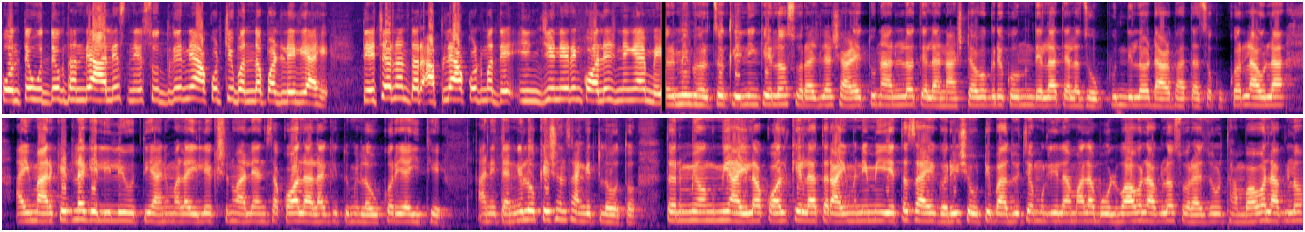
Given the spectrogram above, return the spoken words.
कोणते उद्योगधंदे आलेच नाही सुदगिरणी अकोटची बंद पडलेली आहे. त्याच्यानंतर आपल्या अकोटमध्ये इंजिनिअरिंग कॉलेज नाही आहे तर मी घरचं क्लिनिंग केलं स्वराजला शाळेतून आणलं त्याला नाश्ता वगैरे करून दिला त्याला झोपून दिलं डाळ भाताचा कुकर लावला. आई मार्केटला गेलेली होती आणि मला इलेक्शनवाल्यांचा कॉल आला की तुम्ही लवकर या इथे. आणि त्यांनी लोकेशन सांगितलं होतं. तर मग मी आईला कॉल केला तर आई म्हणे मी येतच आहे घरी. शेवटी बाजूच्या मुलीला मला बोलवावं लागलं स्वराजजवळ थांबावं लागलं.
